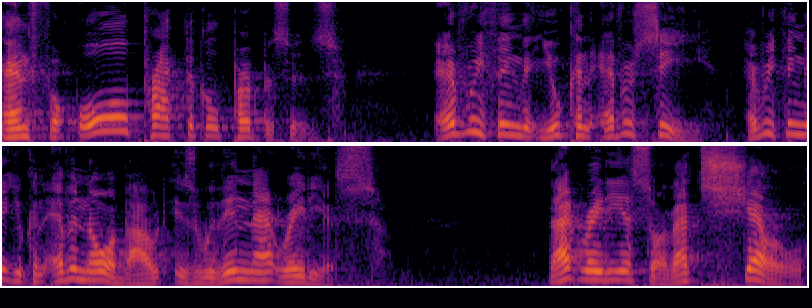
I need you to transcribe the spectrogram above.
and for all practical purposes, everything that you can ever see, everything that you can ever know about is within that radius. That radius or that shell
